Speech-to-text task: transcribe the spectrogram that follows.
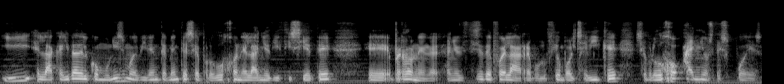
y la caída del comunismo evidentemente se produjo en el año 17, eh, perdón, en el año 17 fue la revolución bolchevique, se produjo años después.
